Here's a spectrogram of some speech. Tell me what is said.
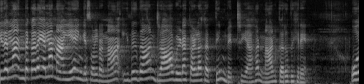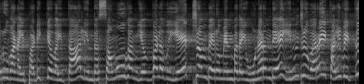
இதெல்லாம் இந்த கதையெல்லாம் நான் ஏன் இங்கே சொல்கிறேன்னா இதுதான் திராவிட கழகத்தின் வெற்றியாக நான் கருதுகிறேன். ஒருவனை படிக்க வைத்தால் இந்த சமூகம் எவ்வளவு ஏற்றம் பெறும் என்பதை உணர்ந்தே இன்று வரை கல்விக்கு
